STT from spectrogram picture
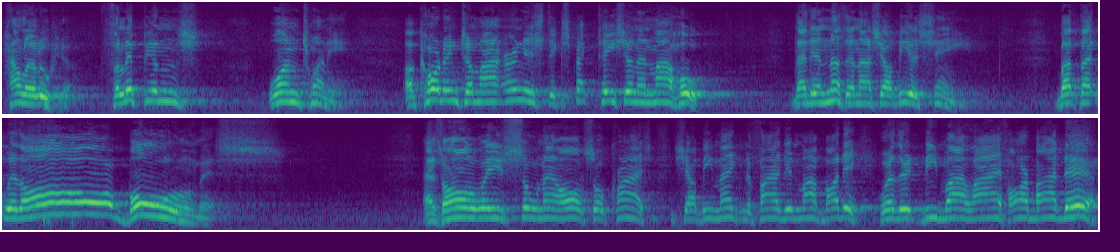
Hallelujah. Philippians 1:20 according to my earnest expectation and my hope, that in nothing I shall be ashamed, but that with all boldness, as always, so now also Christ shall be magnified in my body, whether it be by life or by death.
